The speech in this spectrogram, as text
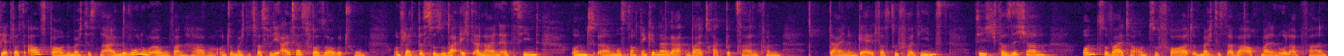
dir etwas aufbauen, du möchtest eine eigene Wohnung irgendwann haben und du möchtest was für die Altersvorsorge tun. Und vielleicht bist du sogar echt alleinerziehend und äh, musst noch den Kindergartenbeitrag bezahlen von deinem Geld, was du verdienst, dich versichern und so weiter und so fort und möchtest aber auch mal in Urlaub fahren,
